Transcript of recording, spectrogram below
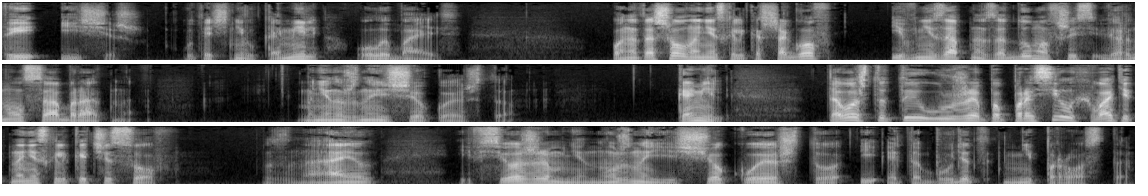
«ты ищешь», — уточнил Камиль, улыбаясь. Он отошел на несколько шагов и, внезапно задумавшись, вернулся обратно. «Мне нужно еще кое-что». «Камиль, того, что ты уже попросил, хватит на несколько часов». «Знаю, и все же мне нужно еще кое-что, и это будет непросто».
